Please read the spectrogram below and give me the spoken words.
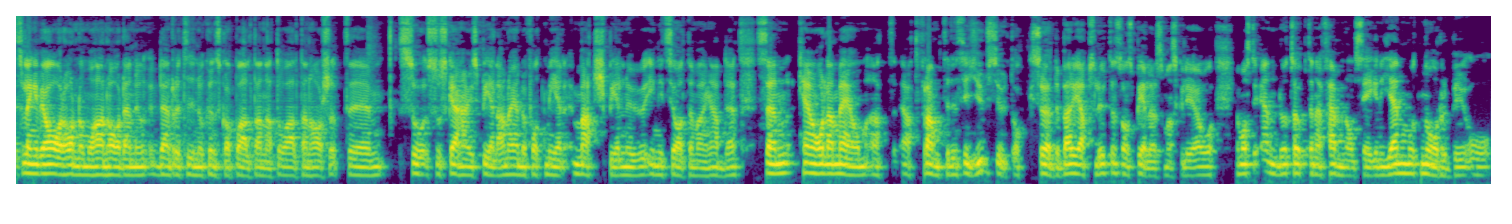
så länge vi har honom och han har den, den rutin och kunskap och allt annat och allt han har så, att, så, så ska han ju spela. Han har ändå fått mer matchspel nu initialt än vad han hade. Sen kan jag hålla med om att, att framtiden ser ljus ut och Söderberg är absolut en sån spelare som man skulle göra. Och jag måste ändå ta upp den här 5-0-segern igen mot Norrby och,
